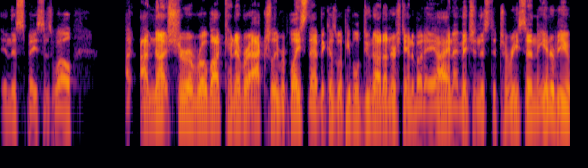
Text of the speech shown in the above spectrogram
in this space as well. I, am not sure a robot can ever actually replace that because what people do not understand about AI, and I mentioned this to Teresa in the interview,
